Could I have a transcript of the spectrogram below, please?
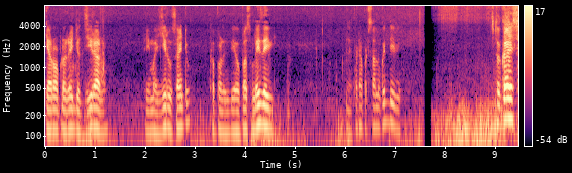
ક્યારો આપણે રહી ગયો જીરાનો, તો એમાં જીરું સાંટ્યું કપાળીને બે પાછું લઈ જવી. એટલે ફટાફટ ચાલુ કરી દેવી. તો કહીશ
